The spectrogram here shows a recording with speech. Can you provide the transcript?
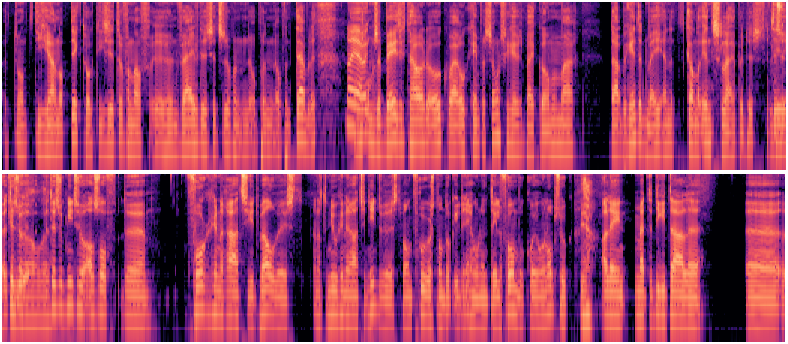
Het- Want die gaan op TikTok, die zitten vanaf eh, hun vijfde zitten ze op een, op een, op een tablet. Nou ja, om, we- om ze bezig te houden ook, waar ook geen persoonsgegevens bij komen. Maar Daar begint het mee en het kan erin sluipen. Dus Het is, het, is ook, al, eh, het is ook niet zo alsof de vorige generatie het wel wist en dat de nieuwe generatie het niet wist. Want vroeger stond ook iedereen gewoon een telefoonboek, kon je gewoon opzoeken. Ja. Alleen met de digitale eh,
